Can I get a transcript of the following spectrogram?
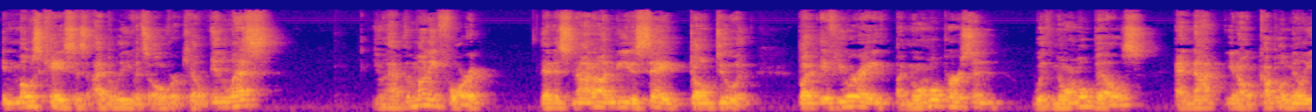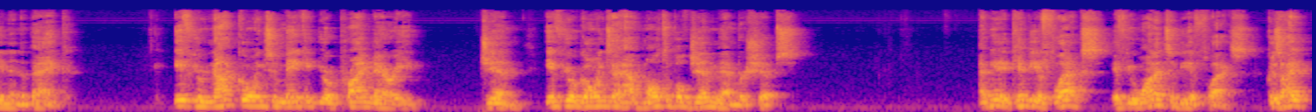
in most cases, I believe it's overkill. Unless you have the money for it, then it's not on me to say don't do it. But if you're a, a normal person with normal bills, and not, you know, a couple of million in the bank. If you're not going to make it your primary gym, if you're going to have multiple gym memberships, I mean, it can be a flex if you want it to be a flex. Because I,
